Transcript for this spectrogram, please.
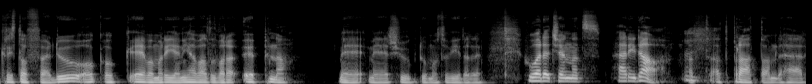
Kristoffer, du och, och Eva-Maria, ni har valt att vara öppna med, med sjukdom och så vidare. Hur har det känts här idag att, mm. att prata om det här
